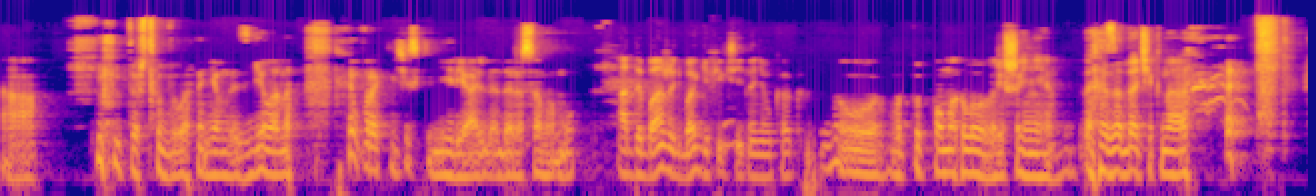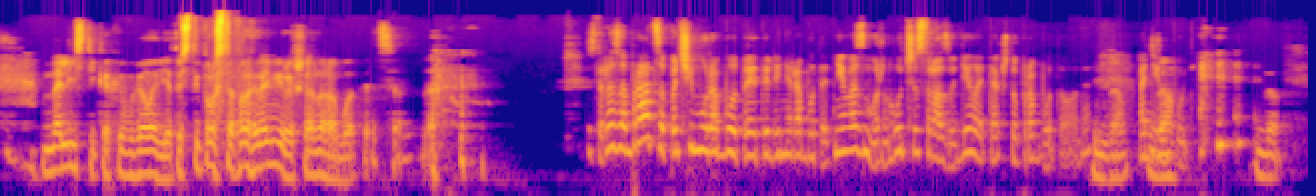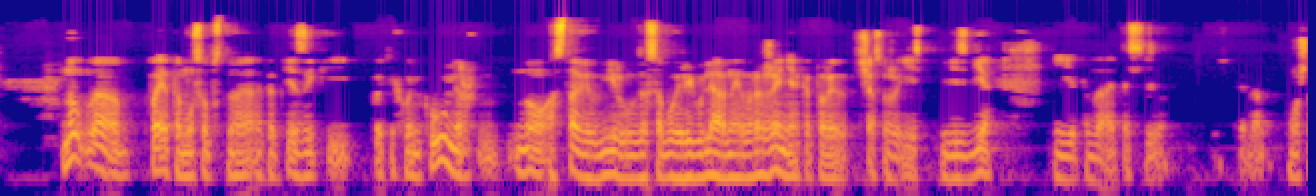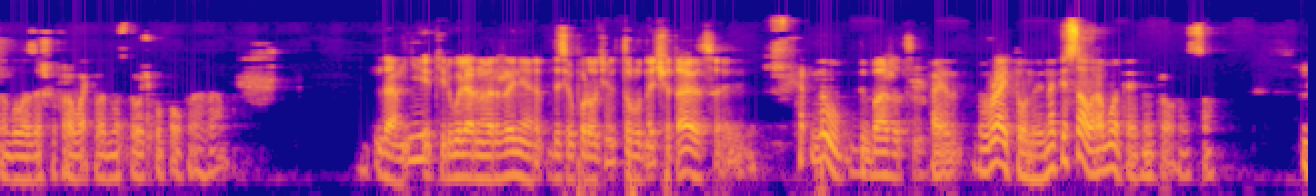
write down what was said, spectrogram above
а, то, что было на нем сделано, практически нереально даже самому. А дебажить, баги фиксить на нем как? Ну, вот тут помогло решение задачек на, на листиках и в голове. То есть ты просто программируешь, и она работает. То есть разобраться, почему работает или не работает, невозможно. Лучше сразу делать так, чтобы работало. Да? Да, Один да, путь. да. Ну, а, поэтому, собственно, этот язык и потихоньку умер, но оставив миру за собой регулярные выражения, которые сейчас уже есть везде, и это, да, это сила. Когда можно было зашифровать в одну строчку полпрограммы. Да, мне эти регулярные выражения до сих пор очень трудно читаются, Ну, дебажатся. в Райтоне написал, работает, не трогался.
